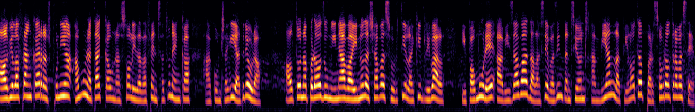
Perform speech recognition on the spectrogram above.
El Vilafranca responia amb un atac que una sòlida defensa tonenca aconseguia treure. El Tona, però, dominava i no deixava sortir l'equip rival i Pau Moré avisava de les seves intencions enviant la pilota per sobre el travesser.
